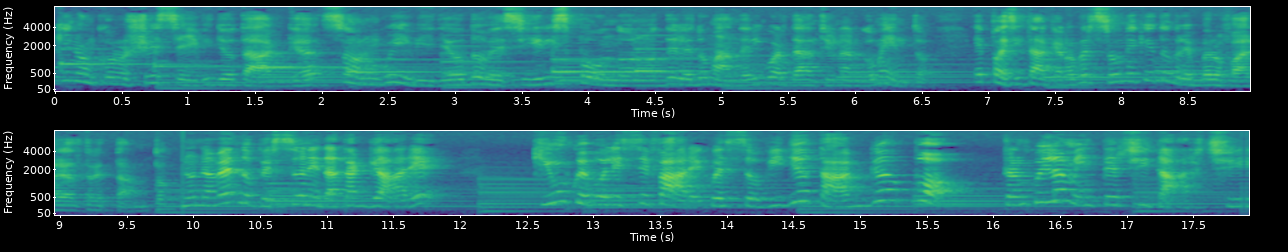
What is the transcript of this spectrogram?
Per chi non conoscesse i video tag, sono quei video dove si rispondono a delle domande riguardanti un argomento e poi si taggano persone che dovrebbero fare altrettanto. Non avendo persone da taggare, chiunque volesse fare questo video tag può tranquillamente citarci.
